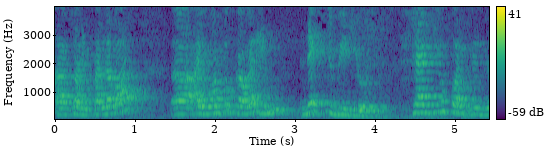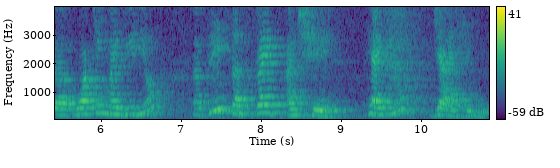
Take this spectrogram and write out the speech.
uh, sorry, Pallavas. Uh, I want to cover in next videos. Thank you for uh, watching my video. Uh, please subscribe and share. Thank you. Jai Hind.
